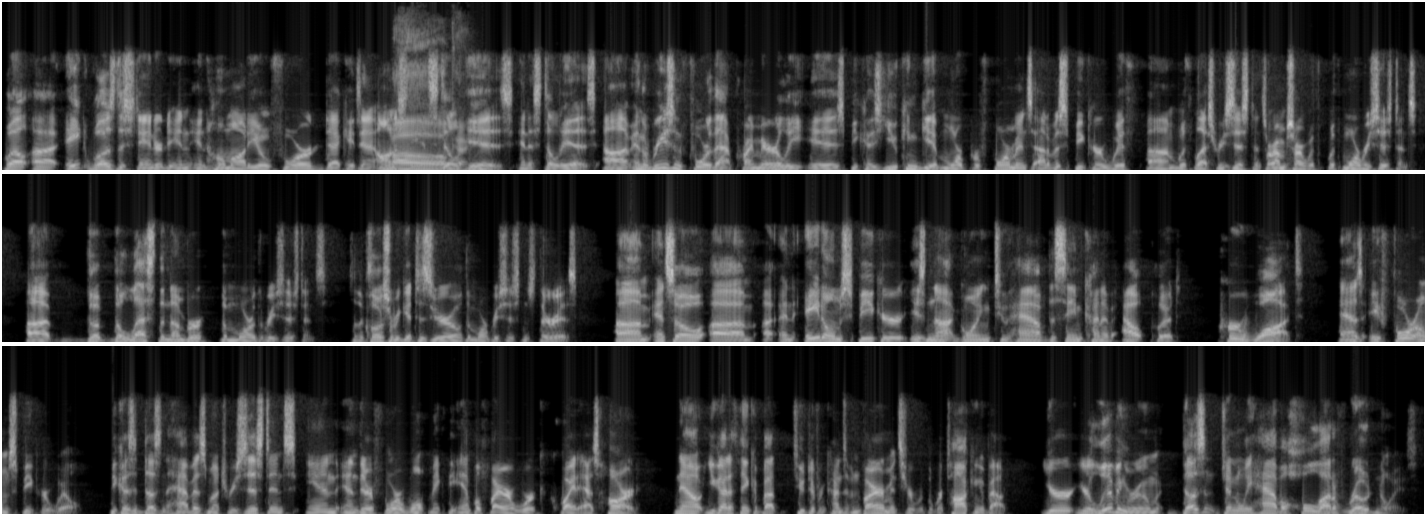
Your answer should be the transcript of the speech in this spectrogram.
Well, uh, eight was the standard in, in home audio for decades, and honestly, Oh, it still okay. is, and it still is. Uh, and the reason for that primarily is because you can get more performance out of a speaker with um, with less resistance, or I'm sorry, with with more resistance. Uh, the the less the number, the more the resistance. So the closer we get to zero, the more resistance there is. Um, and so um, an 8 ohm speaker is not going to have the same kind of output per watt as a 4 ohm speaker will because it doesn't have as much resistance and, and therefore won't make the amplifier work quite as hard. Now, you got to think about two different kinds of environments here that we're talking about. Your, your living room doesn't generally have a whole lot of road noise.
